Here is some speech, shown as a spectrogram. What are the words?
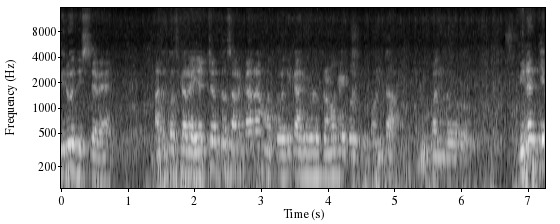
ವಿರೋಧಿಸ್ತೇವೆ. ಅದಕ್ಕೋಸ್ಕರ ಎಚ್ಚೆತ್ತು ಸರ್ಕಾರ ಮತ್ತು ಅಧಿಕಾರಿಗಳು ಕ್ರಮ ಕೈಗೊಳ್ಳಬೇಕು ಅಂತ ಒಂದು ವಿನಂತಿ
